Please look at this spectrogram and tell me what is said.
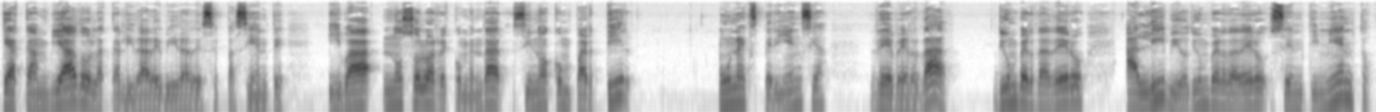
que ha cambiado la calidad de vida de ese paciente y va no solo a recomendar, sino a compartir una experiencia de verdad, de un verdadero alivio, de un verdadero sentimiento.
